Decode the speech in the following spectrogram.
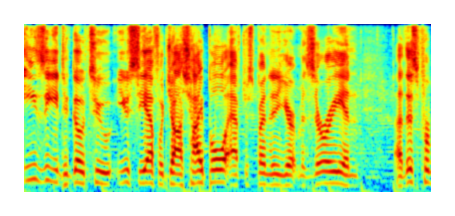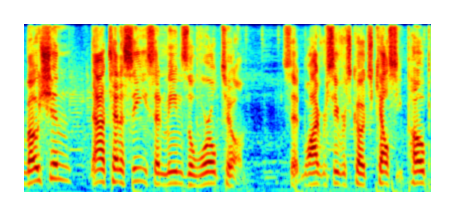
easy to go to UCF with Josh Heupel after spending a year at Missouri, and uh, this promotion now Tennessee, he said, means the world to him. He said wide receivers coach Kelsey Pope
